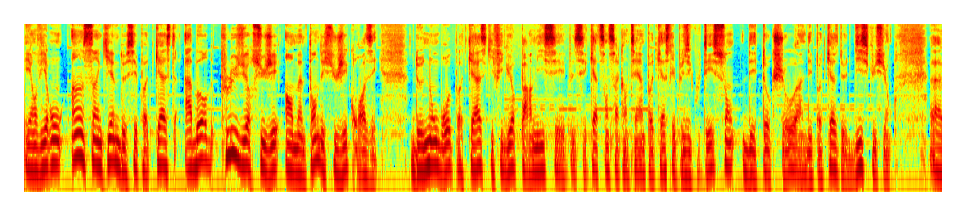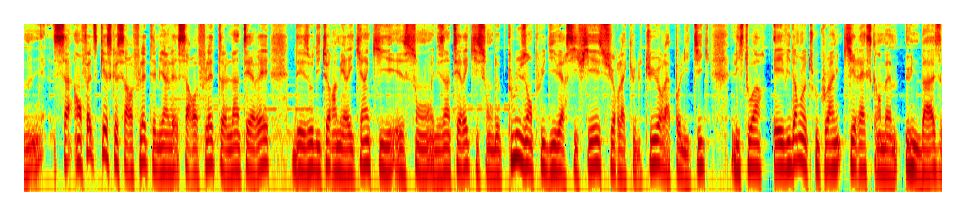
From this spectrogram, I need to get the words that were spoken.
et environ un cinquième de ces podcasts abordent plusieurs sujets en même temps, des sujets croisés. De nombreux podcasts qui figurent parmi ces, ces 451 podcasts les plus écoutés sont des talk shows, hein, des podcasts de discussion. Euh, ça, en fait, qu'est-ce que ça reflète? Eh bien, ça reflète l'intérêt des auditeurs américains qui sont des intérêts qui sont de plus en plus diversifiés sur la culture, la politique, l'histoire et évidemment le true crime qui reste quand même une base.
